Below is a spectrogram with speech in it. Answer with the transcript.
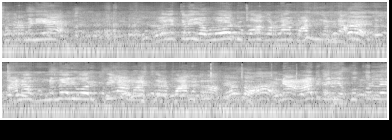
சுப்பிரமணிய உலகத்துல எவ்வளோ பாக்குறலாம் பாத்துக்கிறா ஆனா முன்ன மாதிரி ஒரு பீலா மாஸ்டரை பாக்கலாம் ஏப்பா என்ன ஆட்டுக்கறிய குக்கர்ல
